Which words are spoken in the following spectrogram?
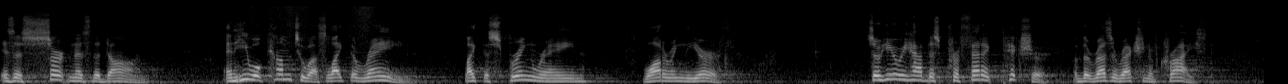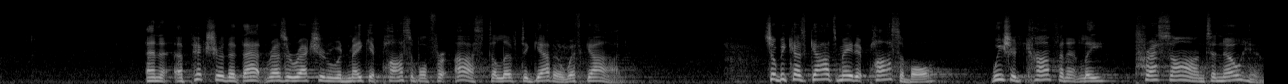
is as certain as the dawn. And He will come to us like the rain, like the spring rain watering the earth. So here we have this prophetic picture of the resurrection of Christ. And a picture that that resurrection would make it possible for us to live together with God. So, because God's made it possible, we should confidently press on to know Him.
